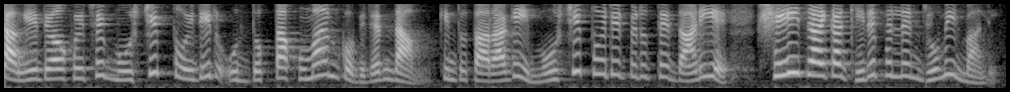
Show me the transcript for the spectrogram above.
টাঙিয়ে দেওয়া হয়েছে মসজিদ তৈরির উদ্যোক্তা হুমায়ুন কবিরের নাম। কিন্তু তার আগেই মসজিদ তৈরির বিরুদ্ধে দাঁড়িয়ে সেই জায়গা ঘিরে ফেললেন জমির মালিক।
